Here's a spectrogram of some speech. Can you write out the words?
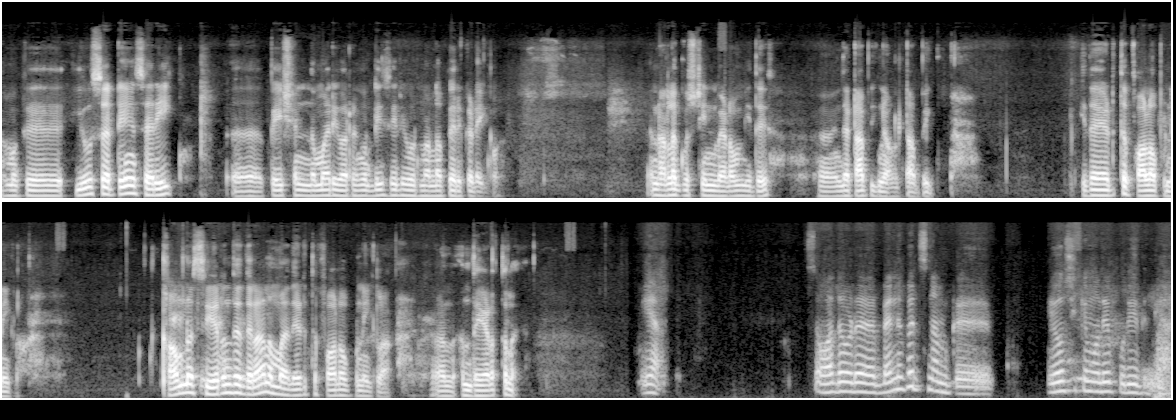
நமக்கு யூசர்ட்டையும் சரி பேஷண்ட் இந்த மாதிரி வரவங்கள்ட்டையும் சரி ஒரு நல்ல பேர் கிடைக்கும். நல்ல கொஸ்டின் மேடம் இது. இந்த டாபிக் நல்ல டாபிக் இதை எடுத்து ஃபாலோ பண்ணிக்கலாம். காம்னஸ். இருந்ததுன்னா நம்ம அதை எடுத்து ஃபாலோ பண்ணிக்கலாம். அந்த இடத்துல. யா ஸோ அதோட பெனிஃபிட்ஸ் நமக்கு யோசிக்கும் போதே புரியுது இல்லையா?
